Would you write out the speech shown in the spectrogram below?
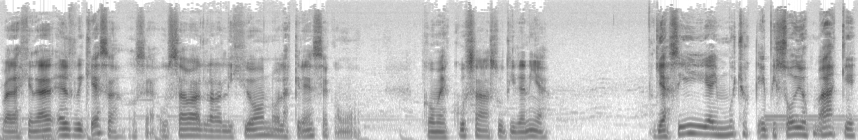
para generar riqueza. O sea, usaba la religión o las creencias como, como excusa a su tiranía. Y así hay muchos episodios más que,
